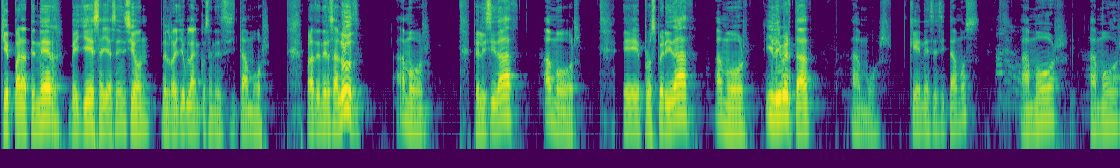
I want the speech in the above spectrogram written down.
que para tener belleza y ascensión del rayo blanco se necesita amor. Para tener salud, amor. Felicidad, amor. Eh, prosperidad, amor. Y libertad, amor. ¿Qué necesitamos? Amor, amor,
